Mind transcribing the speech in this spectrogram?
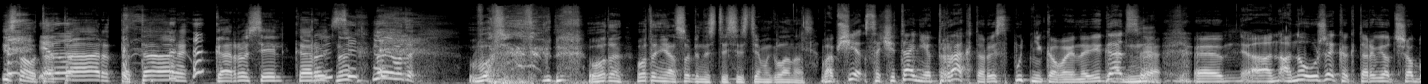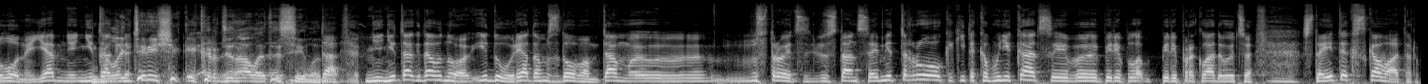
И снова татара, татара, карусель, карусель. Ну, ну и вот, вот, вот, вот они особенности системы ГЛОНАСС. Вообще сочетание трактор и спутниковая навигация, э, он- оно уже как-то рвет шаблоны. Я мне не так... Галантерейщик и кардинал – это сила, Да, да. не, не так давно иду рядом с домом, там э, строится станция метро, какие-то коммуникации э, перепла- перепрокладываются. Стоит экскаватор.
